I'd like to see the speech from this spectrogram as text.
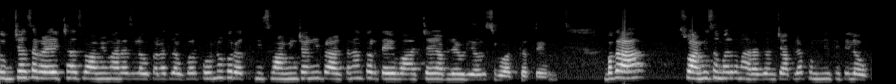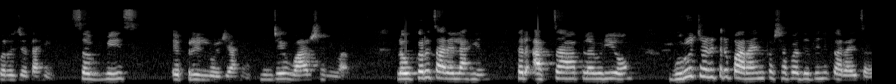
तुमच्या सगळ्या इच्छा स्वामी महाराज लवकरात लवकर पूर्ण करत मी स्वामींच्या प्रार्थना करते. व आजच्या आपल्या व्हिडिओवर सुरुवात करते. बघा स्वामी समर्थ महाराजांची आपल्या पुण्यतिथी लवकरच येत आहे. सव्वीस एप्रिल रोजी आहे म्हणजे वार शनिवार. लवकरच आलेला आहे. तर आजचा हा आपला व्हिडिओ गुरुचरित्र पारायण कशा पद्धतीने करायचं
